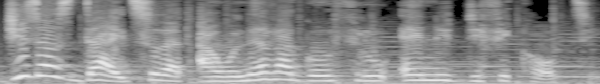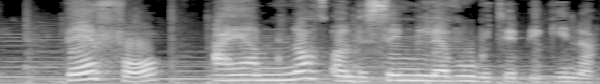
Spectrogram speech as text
Jesus died so that I will never go through any difficulty. Therefore, I am not on the same level with a beginner.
